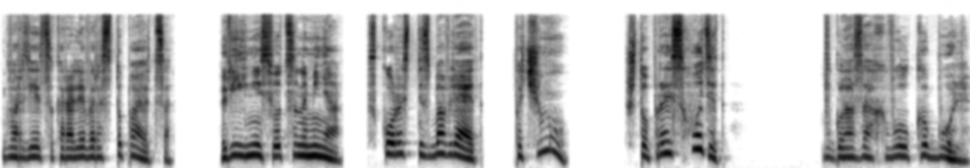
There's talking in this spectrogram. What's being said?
Гвардейцы королевы расступаются. Ри несется на меня. Скорость не сбавляет. Почему? Что происходит? В глазах волка боль,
